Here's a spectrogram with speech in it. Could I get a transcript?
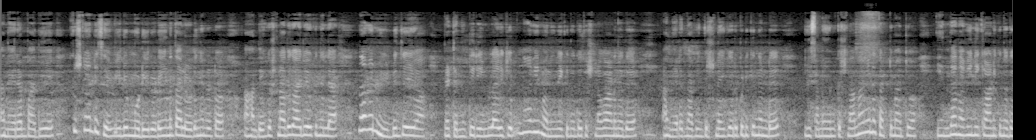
അന്നേരം പതിയെ കൃഷ്ണന്റെ ചെവിയിലും മുടിയിലൂടെ ഇങ്ങനെ തലോടുന്നുണ്ട് കേട്ടോ. ആദ്യം കൃഷ്ണ അത് കാര്യം വെക്കുന്നില്ല നവൻ വീണ്ടും ചെയ്യുക. പെട്ടെന്ന് തിരിയുമ്പോഴായിരിക്കും നവി മഞ്ഞു നിൽക്കുന്നത് കൃഷ്ണ കാണുന്നത്. അന്നേരം നവീൻ കൃഷ്ണയെ കയറി പിടിക്കുന്നുണ്ട്. ഈ സമയം കൃഷ്ണ നവീനെ തട്ടിമാറ്റുക എന്താ നവീൻ ഈ കാണിക്കുന്നത്?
